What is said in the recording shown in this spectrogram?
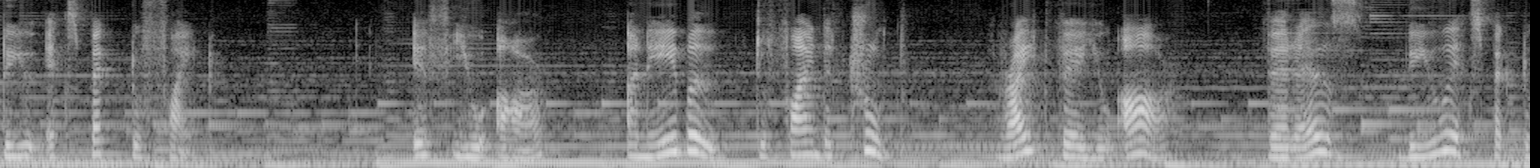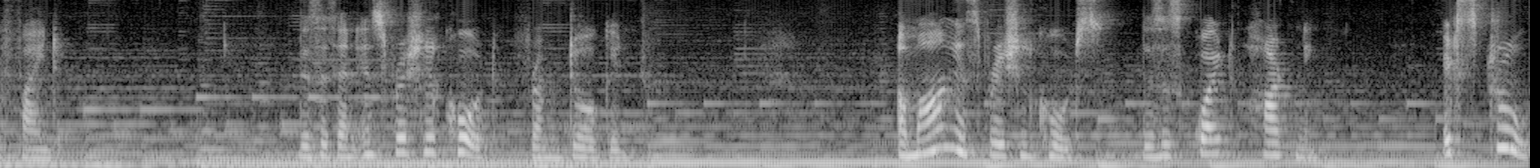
do you expect to find? If you are unable to find the truth right where you are, where else do you expect to find it? This is an inspirational quote from Dogen. Among inspirational quotes, this is quite heartening. It's true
